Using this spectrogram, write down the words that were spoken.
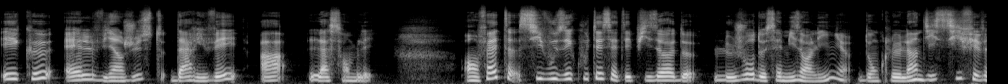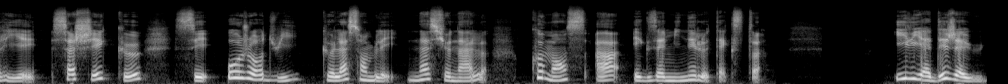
et qu'elle vient juste d'arriver à l'Assemblée. En fait, si vous écoutez cet épisode le jour de sa mise en ligne, donc le lundi 6 février, sachez que c'est aujourd'hui que l'Assemblée nationale commence à examiner le texte il y a déjà eu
